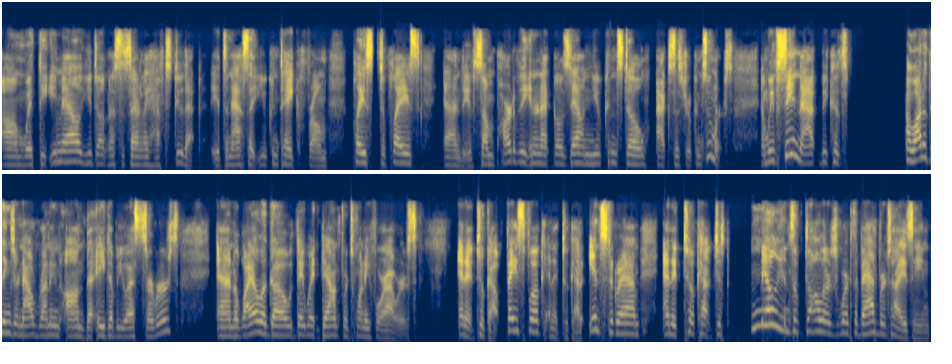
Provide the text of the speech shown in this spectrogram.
Um, with the email, you don't necessarily have to do that. It's an asset you can take from place to place. And if some part of the internet goes down, you can still access your consumers. And we've seen that because a lot of things are now running on the AWS servers. And a while ago, they went down for 24 hours. And it took out Facebook and it took out Instagram and it took out just millions of dollars worth of advertising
